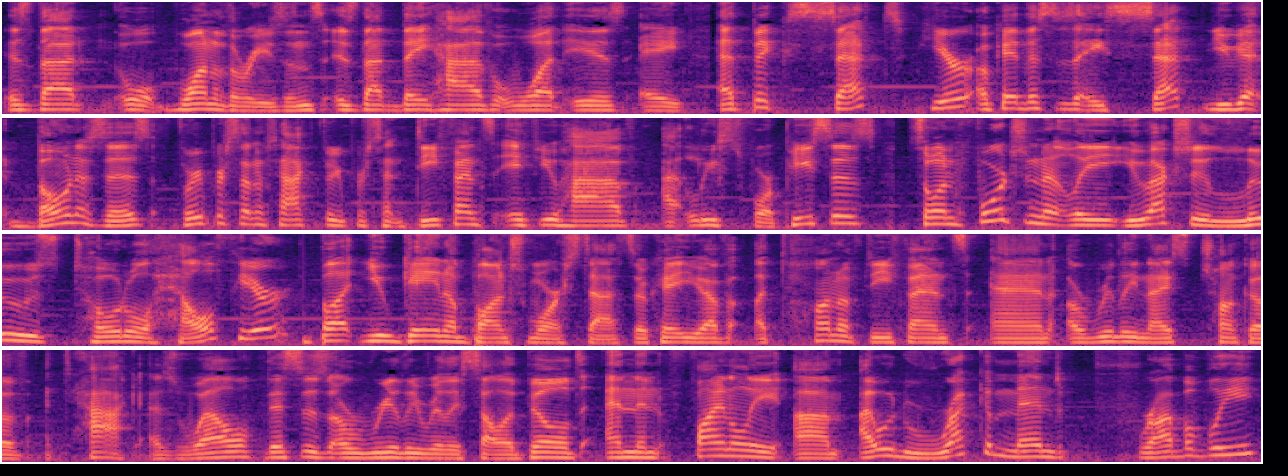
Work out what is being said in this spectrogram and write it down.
is that well, one of the reasons is that they have what is a epic set here okay? This is a set. You get bonuses three percent attack three percent defense if you have at least four pieces. So unfortunately you actually lose total health here but you gain a bunch more stats okay? You have a ton of defense and a really nice chunk of attack as well. This is a really really solid build. And then finally um, I would recommend probably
